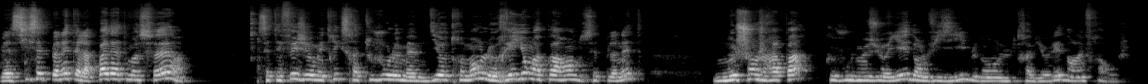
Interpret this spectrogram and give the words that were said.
mais si cette planète n'a pas d'atmosphère, cet effet géométrique sera toujours le même. Dit autrement, le rayon apparent de cette planète ne changera pas que vous le mesuriez dans le visible, dans l'ultraviolet, dans l'infrarouge.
